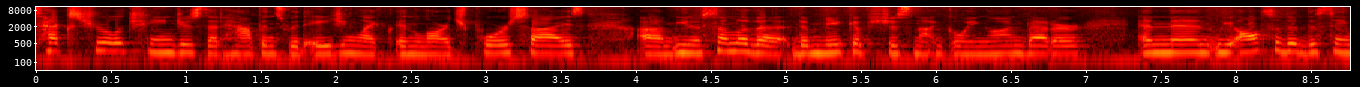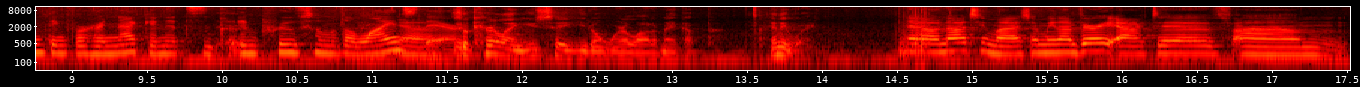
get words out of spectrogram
textural changes that happens with aging, like enlarged pore size. Um, you know, some of the, the makeup's just not going on better. And then we also did the same thing for her neck, and it's Okay. improved some of the lines Yeah. there. So Caroline, you say you don't wear a lot of makeup. Anyway, No, not too much. I mean, I'm very active. Um,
